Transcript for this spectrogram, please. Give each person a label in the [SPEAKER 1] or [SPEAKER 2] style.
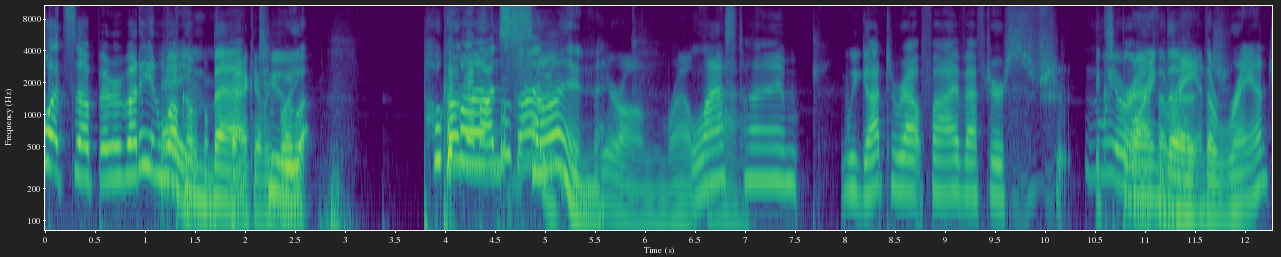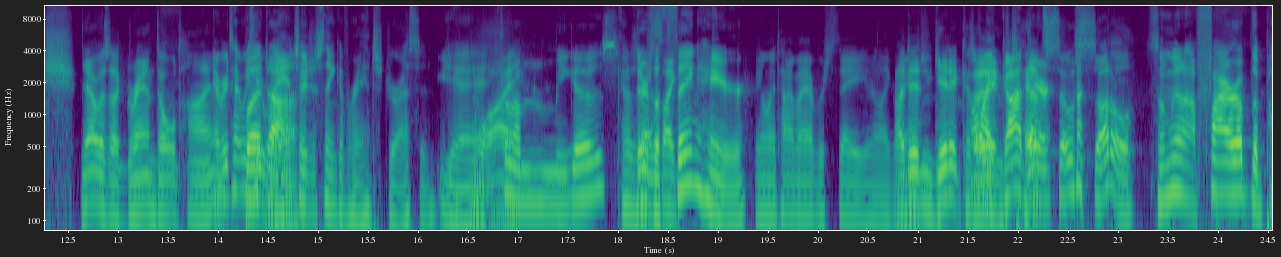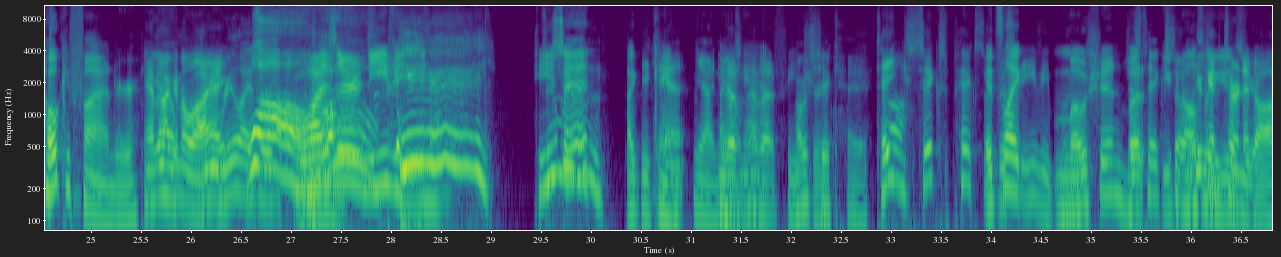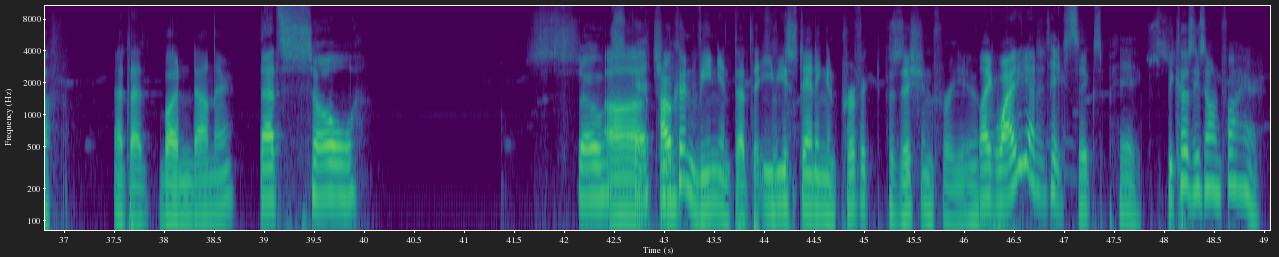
[SPEAKER 1] What's up, everybody, and
[SPEAKER 2] Hey.
[SPEAKER 1] welcome,
[SPEAKER 3] Welcome
[SPEAKER 1] back,
[SPEAKER 3] back,
[SPEAKER 1] to. Pokemon,
[SPEAKER 2] Pokemon
[SPEAKER 1] Sun.
[SPEAKER 2] Sun. Here on Route
[SPEAKER 1] Last
[SPEAKER 2] five.
[SPEAKER 1] time we got to Route Five after s-
[SPEAKER 2] We
[SPEAKER 1] exploring
[SPEAKER 2] the
[SPEAKER 1] the
[SPEAKER 2] ranch.
[SPEAKER 1] the ranch.
[SPEAKER 3] Yeah, it was a grand old time.
[SPEAKER 2] Every time we
[SPEAKER 1] But,
[SPEAKER 2] say ranch,
[SPEAKER 1] uh,
[SPEAKER 2] I just think of ranch dressing.
[SPEAKER 1] Yeah,
[SPEAKER 3] Why?
[SPEAKER 4] from Amigos.
[SPEAKER 2] Because
[SPEAKER 1] there's a
[SPEAKER 2] like
[SPEAKER 1] thing here,
[SPEAKER 2] the only time I ever say you're like.
[SPEAKER 3] I didn't get it because
[SPEAKER 2] Oh
[SPEAKER 3] I
[SPEAKER 2] my
[SPEAKER 3] didn't
[SPEAKER 2] god,
[SPEAKER 3] care.
[SPEAKER 2] that's so subtle.
[SPEAKER 1] so I'm gonna fire up the Pokefinder.
[SPEAKER 3] I'm not gonna lie.
[SPEAKER 2] You realize
[SPEAKER 1] Whoa!
[SPEAKER 4] Why is there an Eevee?
[SPEAKER 3] Eevee!
[SPEAKER 4] Can you
[SPEAKER 2] Zoom
[SPEAKER 4] zoom
[SPEAKER 2] in.
[SPEAKER 1] I
[SPEAKER 3] He can't.
[SPEAKER 2] Yeah, I
[SPEAKER 3] He
[SPEAKER 2] know.
[SPEAKER 3] doesn't
[SPEAKER 1] can't.
[SPEAKER 3] have that feature.
[SPEAKER 2] Oh shit, hey.
[SPEAKER 3] Take
[SPEAKER 4] Oh.
[SPEAKER 3] six pics. Of
[SPEAKER 1] It's
[SPEAKER 3] this
[SPEAKER 1] like
[SPEAKER 3] Eevee, please.
[SPEAKER 1] motion,
[SPEAKER 2] Just
[SPEAKER 1] but
[SPEAKER 2] take
[SPEAKER 1] you
[SPEAKER 2] so
[SPEAKER 1] can also
[SPEAKER 3] You can
[SPEAKER 1] use
[SPEAKER 3] turn it
[SPEAKER 1] your-
[SPEAKER 3] off. At that button down there.
[SPEAKER 2] That's so. So
[SPEAKER 1] Uh,
[SPEAKER 2] sketchy.
[SPEAKER 3] How convenient that the Eevee's standing in perfect position for you.
[SPEAKER 2] Like, why do you have to take six pics?
[SPEAKER 3] because he's on fire.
